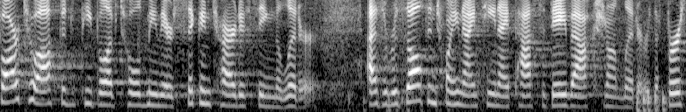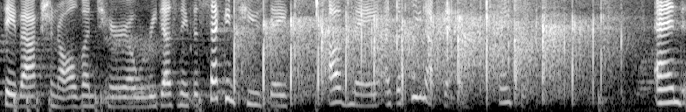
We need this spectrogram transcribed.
far too often people have told me they're sick and tired of seeing the litter. As a result, in 2019, I passed a day of action on litter, the first day of action in all of Ontario, where we designate the second Tuesday of May as a cleanup day. Thank you. And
